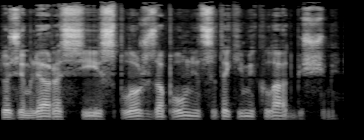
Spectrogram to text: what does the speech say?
то земля России сплошь заполнится такими кладбищами.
